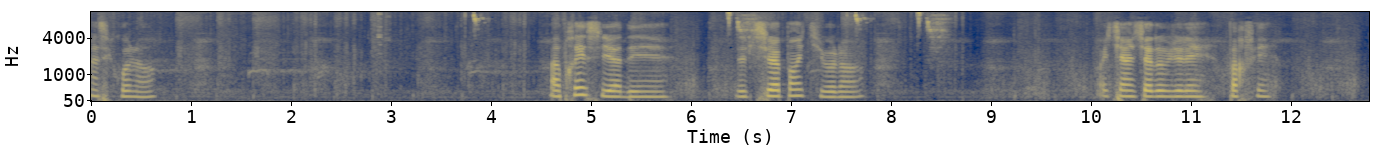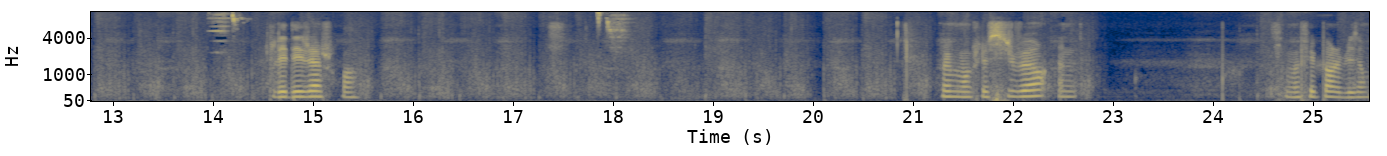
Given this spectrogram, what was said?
Ah, c'est quoi là? Après, s'il y a des... des petits lapins qui veulent... Ok, un cadeau violet. Parfait. Je l'ai déjà, je crois. Ouais, il manque le silver. Qui m'a fait peur, le bison.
